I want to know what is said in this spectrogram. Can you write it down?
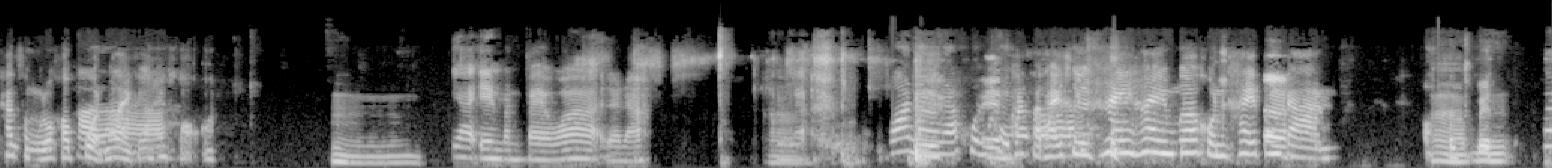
ถ้าสมมติว่าเขาปวดเมื่อไหร่ก็ให้ขอ อืมยาเอ็นมันแปลว่าเดี๋ยวนะอ่าดูละว่าไงนะคุณเออเพชรภาษาไทยคือให้ให้เมื่อคนไข้ต้องการอ่าเป็นไป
